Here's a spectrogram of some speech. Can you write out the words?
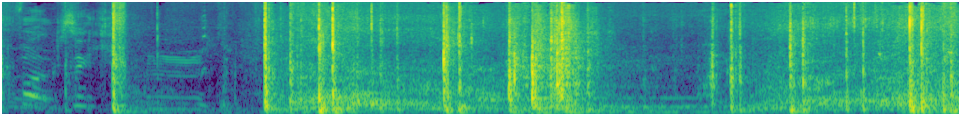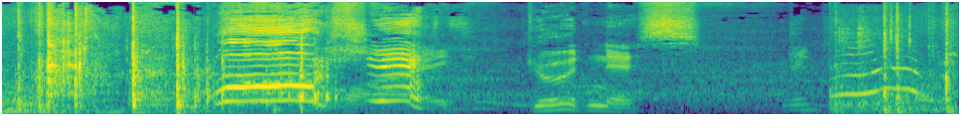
Oh, Why the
